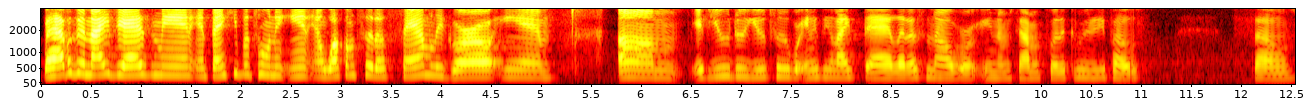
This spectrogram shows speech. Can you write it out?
But have a good night, Jasmine. And thank you for tuning in. And welcome to the family, girl. And um, if you do YouTube or anything like that, let us know. You know I'm saying? I'm going to put a community post. So,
